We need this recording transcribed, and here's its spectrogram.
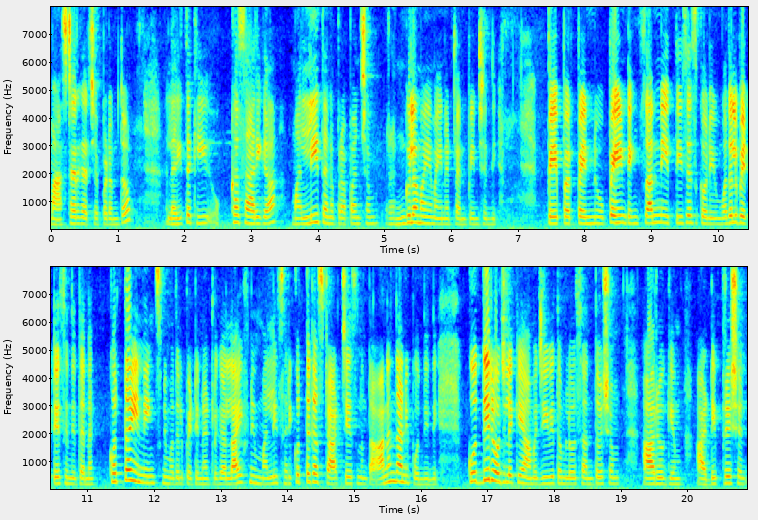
మాస్టర్ గారు చెప్పడంతో లలితకి ఒక్కసారిగా మళ్ళీ తన ప్రపంచం రంగులమయమైనట్లు అనిపించింది. పేపర్ పెన్ను పెయింటింగ్స్ అన్నీ తీసేసుకొని మొదలు పెట్టేసింది తన. కొత్త ఇన్నింగ్స్ని మొదలుపెట్టినట్లుగా లైఫ్ని మళ్ళీ సరికొత్తగా స్టార్ట్ చేసినంత ఆనందాన్ని పొందింది. కొద్ది రోజులకే ఆమె జీవితంలో సంతోషం ఆరోగ్యం ఆ డిప్రెషన్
